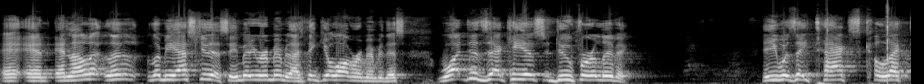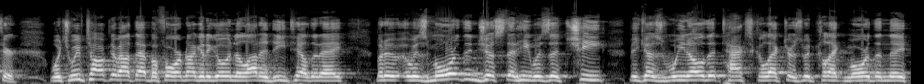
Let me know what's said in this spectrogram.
And, and, and let, let, let me ask you this. Anybody remember that? I think you'll all remember this. What did Zacchaeus do for a living? He was a tax collector, which we've talked about that before. I'm not going to go into a lot of detail today, but it was more than just that he was a cheat because we know that tax collectors would collect more than the,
